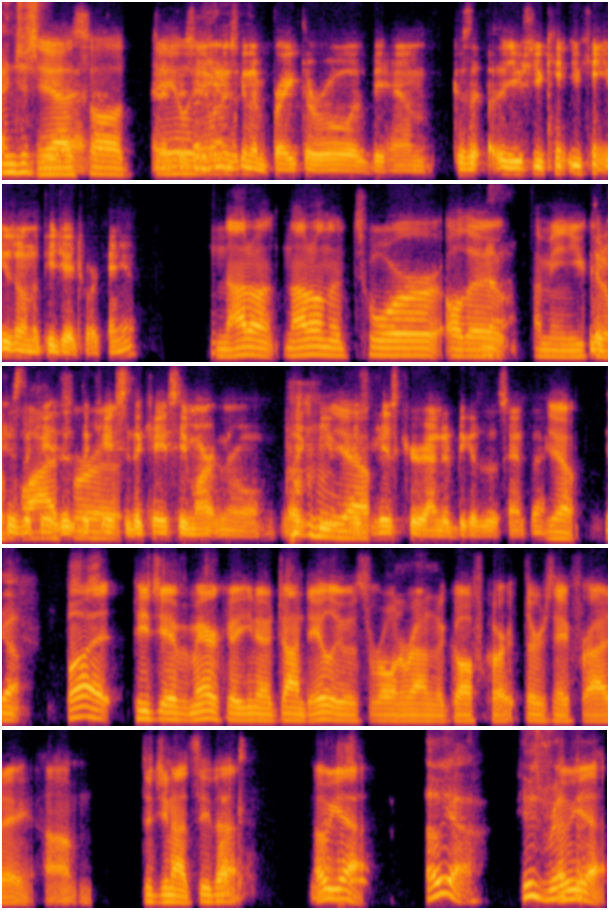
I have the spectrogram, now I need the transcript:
and just Yeah, I saw And if Daly. anyone who's going to break the rule, it'd be him because you, you can't you can't use it on the PJ tour, can you? Not on not on the tour. Although No. I mean, you could Because apply Ca- for the it. Casey the Casey Martin rule, like he, Yeah. his, his career ended because of the same thing. Yep. Yeah. But PGA of America, you know, John Daly was rolling around in a golf cart Thursday, Friday. Um, did you not see that? What? Oh yeah. oh yeah, he was Oh ripping. yeah.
